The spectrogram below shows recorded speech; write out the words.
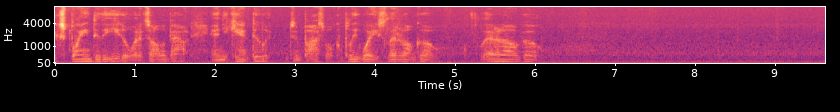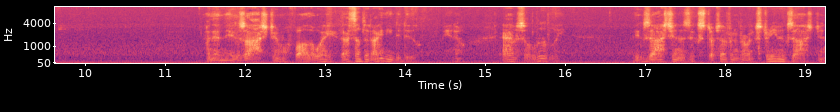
explain to the ego what it's all about. And you can't do it. It's impossible. Complete waste. Let it all go. Let it all go. And then the exhaustion will fall away. That's something I need to do, you know. Absolutely. The exhaustion is suffering from extreme exhaustion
